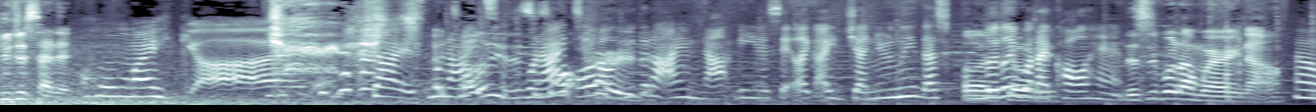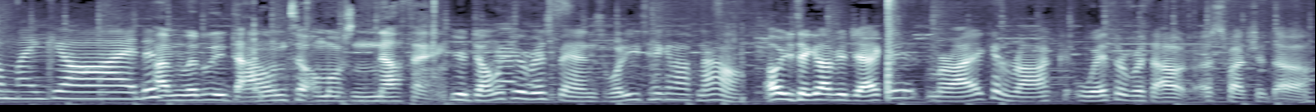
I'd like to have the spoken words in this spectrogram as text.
You just said it. Oh my god. Guys, when I, told you, this when is I tell you that I am not being a say like I genuinely that's Oh, literally what I call him. This is what I'm wearing now. oh my god. I'm literally down to almost nothing. You're done with your wristbands. What are you taking off now? Oh, you taking off your jacket? Mariah can rock with or without a sweatshirt though.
